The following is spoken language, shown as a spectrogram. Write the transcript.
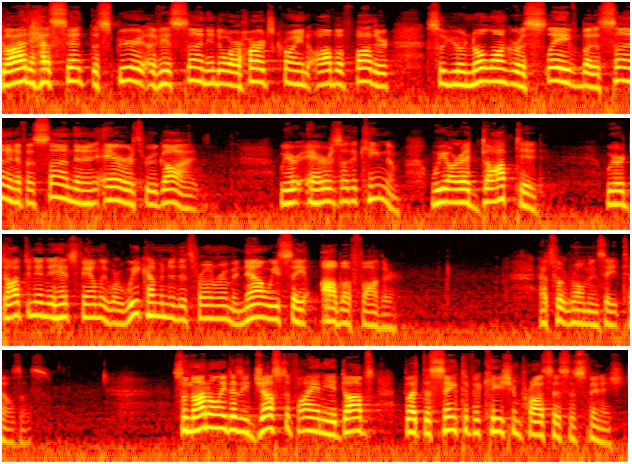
God has sent the Spirit of His Son into our hearts, crying, Abba, Father. So you are no longer a slave, but a son, and if a son, then an heir through God. We are heirs of the kingdom. We are adopted. We are adopted into His family where we come into the throne room and now we say, Abba, Father. That's what Romans 8 tells us. So not only does he justify and he adopts, but the sanctification process is finished.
